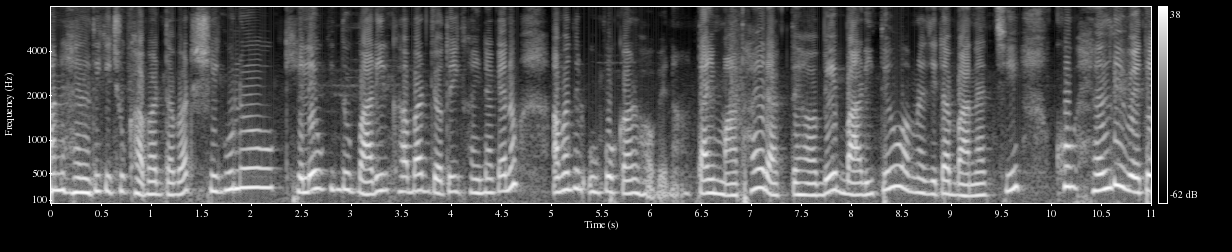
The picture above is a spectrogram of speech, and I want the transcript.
আনহেলদি কিছু খাবার দাবার, সেগুলো খেলেও কিন্তু বাড়ির খাবার যতই খাই না কেন আমাদের উপকার হবে না। তাই মাথায় রাখতে হবে বাড়িতেও আমরা যেটা বানাচ্ছি, খুব হেলদি ওয়েতে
